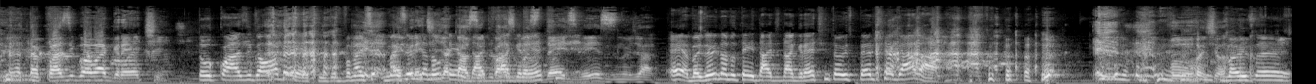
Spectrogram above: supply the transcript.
tá quase igual a Gretchen. Tô quase igual a Gretchen. Mas, mas eu ainda não tenho a idade da Gretchen. dez vezes, não já? É, mas eu ainda não tenho a idade da Gretchen, então eu espero chegar lá. Boa, mas, é,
